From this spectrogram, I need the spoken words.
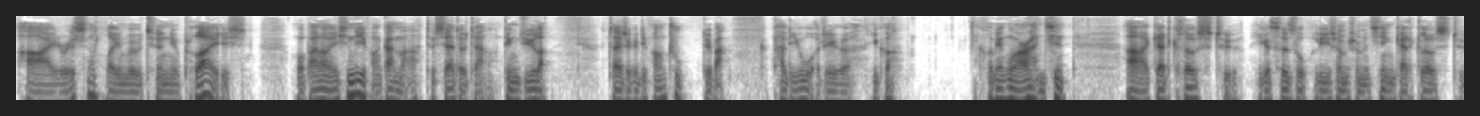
，I recently moved to a new place。我搬到一个新地方干嘛？To settle down，定居了，在这个地方住，对吧？它离我这个一个河边公园很近。啊，get close to 一个词组，离什么什么近，get close to。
